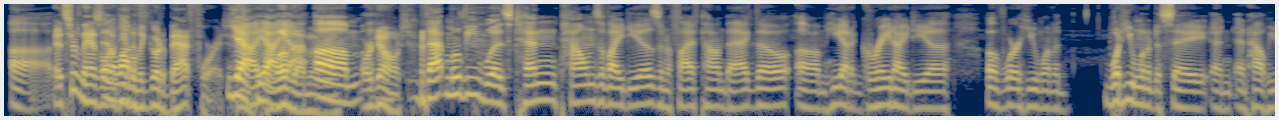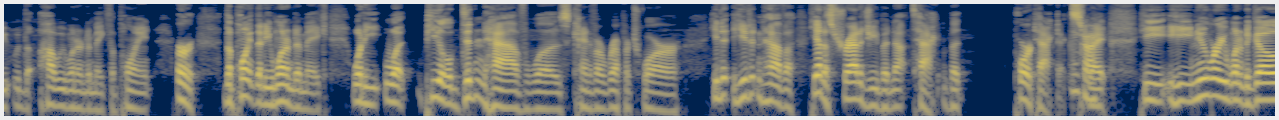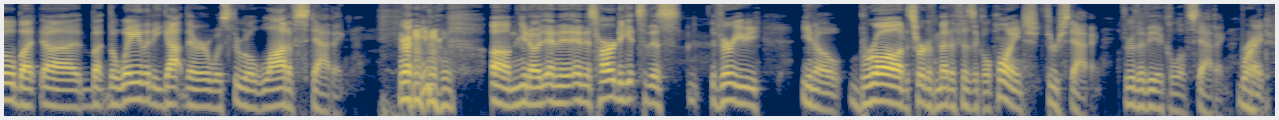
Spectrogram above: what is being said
uh, It certainly has a lot of lot people of- that go to bat for it. Yeah, yeah, love yeah. that movie Um, or don't. that movie was 10 pounds of ideas in a five pound bag though um, he had a great idea of where he wanted what he wanted to say and, and how he how he wanted to make the point or the point that he wanted to make what he what Peele didn't have was kind of a repertoire he, di- he didn't have a he had a strategy but not tact but poor tactics Okay. right? He he knew where he wanted to go but uh but the way that he got there was through a lot of stabbing. Right? Um you know and, and it's hard to get to this very you know broad sort of metaphysical point through stabbing through the vehicle of stabbing Right.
